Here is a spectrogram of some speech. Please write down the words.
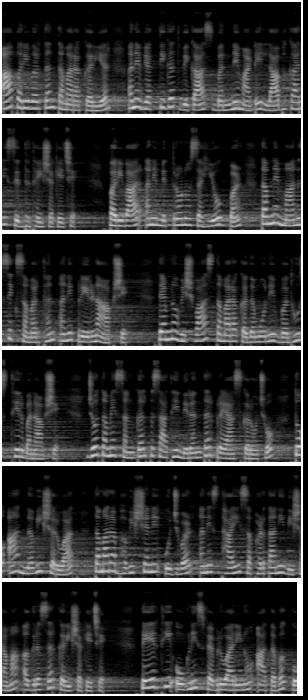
આ પરિવર્તન તમારા કરિયર અને વ્યક્તિગત વિકાસ બંને માટે લાભકારી સિદ્ધ થઈ શકે છે. પરિવાર અને મિત્રોનો સહયોગ પણ તમને માનસિક સમર્થન અને પ્રેરણા આપશે. તેમનો વિશ્વાસ તમારા કદમોને વધુ સ્થિર બનાવશે. જો તમે સંકલ્પ સાથે નિરંતર પ્રયાસ કરો છો, તો આ નવી શરૂઆત તમારા ભવિષ્યને ઉજ્જવળ અને સ્થાયી સફળતાની દિશામાં અગ્રસર કરી શકે છે. તેરથી ઓગણીસ ફેબ્રુઆરીનો આ તબક્કો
